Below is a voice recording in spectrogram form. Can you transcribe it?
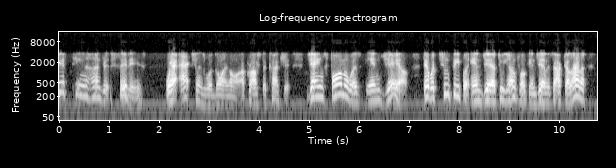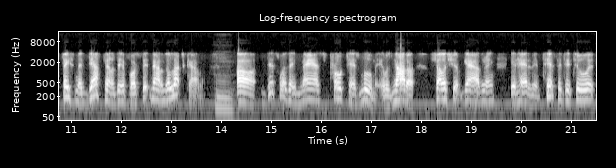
1,500 cities where actions were going on across the country. James Forman was in jail. There were two people in jail, two young folk in jail in South Carolina facing the death penalty for sitting down in the lunch counter. Mm. Uh, this was a mass protest movement. It was not a fellowship gathering. It had an intensity to it.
